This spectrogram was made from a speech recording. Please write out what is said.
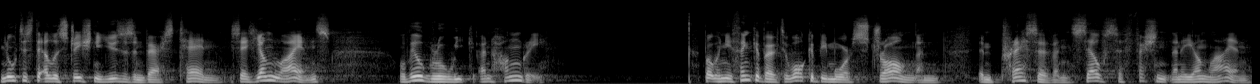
Notice the illustration he uses in verse 10. He says, Young lions, well, they'll grow weak and hungry. But when you think about it, what could be more strong and impressive and self sufficient than a young lion?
